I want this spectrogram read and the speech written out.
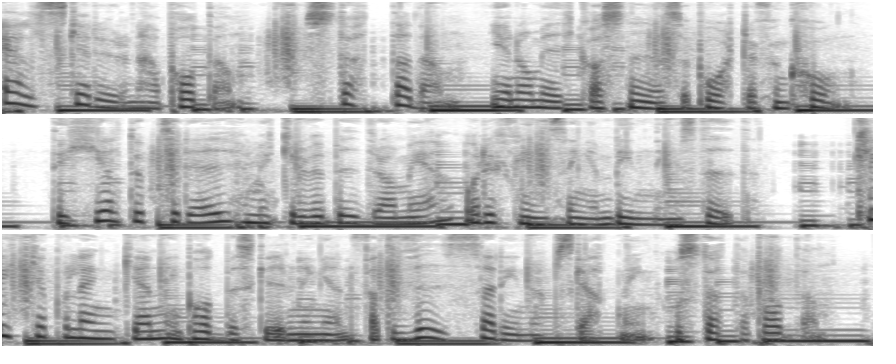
Älskar du den här podden? Stötta den genom IKAs nya supporterfunktion. Det är helt upp till dig hur mycket du vill bidra med och det finns ingen bindningstid. Klicka på länken i poddbeskrivningen för att visa din uppskattning och stötta podden.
